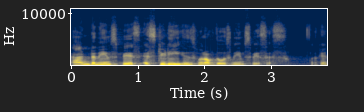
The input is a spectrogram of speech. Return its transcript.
and the namespace std is one of those namespaces. Okay.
